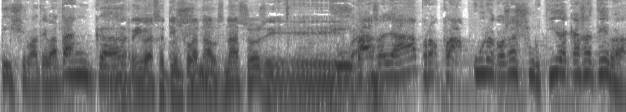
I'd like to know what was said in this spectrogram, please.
pixi la teva tanca... I arriba, se t'inflen els nassos i... I vas allà, però clar, una cosa és sortir de casa teva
